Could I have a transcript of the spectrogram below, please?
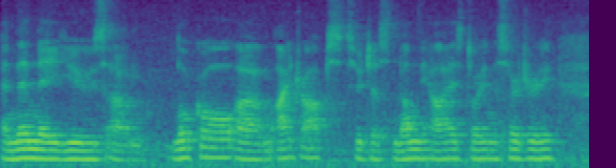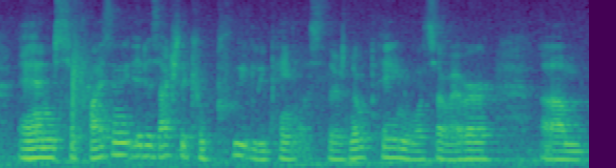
And then they use um, local um, eye drops to just numb the eyes during the surgery. And surprisingly, it is actually completely painless. There's no pain whatsoever. Um,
